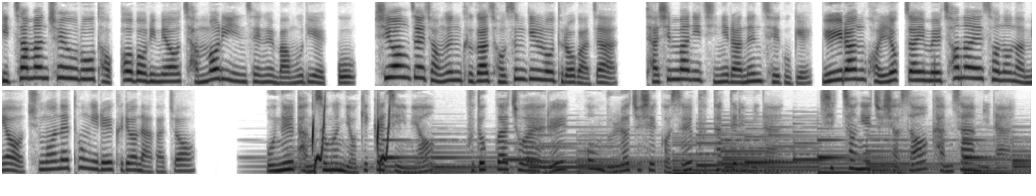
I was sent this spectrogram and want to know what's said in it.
비참한 최후로 덮어버리며 잔머리 인생을 마무리했고 시황제 정은 그가 저승길로 들어가자 자신만이 진이라는 제국의 유일한 권력자임을 천하에 선언하며 중원의 통일을 그려나가죠. 오늘 방송은 여기까지이며 구독과 좋아요를 꼭 눌러주실 것을 부탁드립니다. 시청해주셔서 감사합니다.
